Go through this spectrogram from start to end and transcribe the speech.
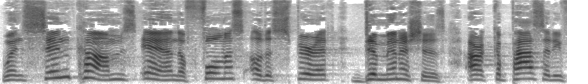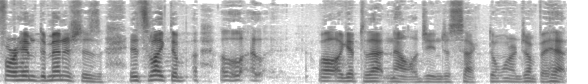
When sin comes in, the fullness of the Spirit diminishes. Our capacity for Him diminishes. It's like the. Well, I'll get to that analogy in just a sec. Don't want to jump ahead.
